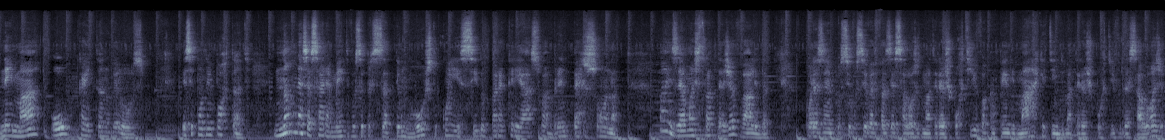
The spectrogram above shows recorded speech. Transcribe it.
Neymar ou Caetano Veloso? Esse ponto é importante. Não necessariamente você precisa ter um rosto conhecido para criar sua brand persona, mas é uma estratégia válida. Por exemplo, se você vai fazer essa loja de material esportivo, a campanha de marketing de material esportivo dessa loja,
